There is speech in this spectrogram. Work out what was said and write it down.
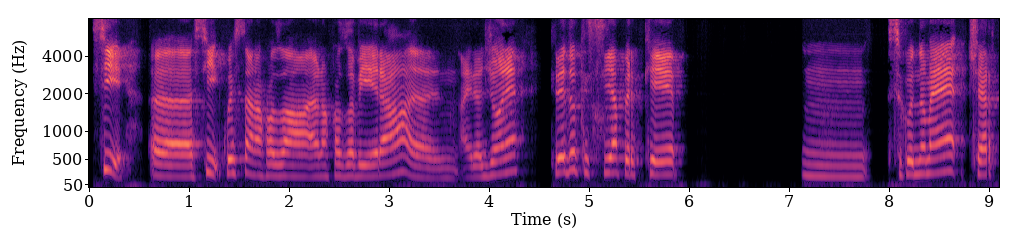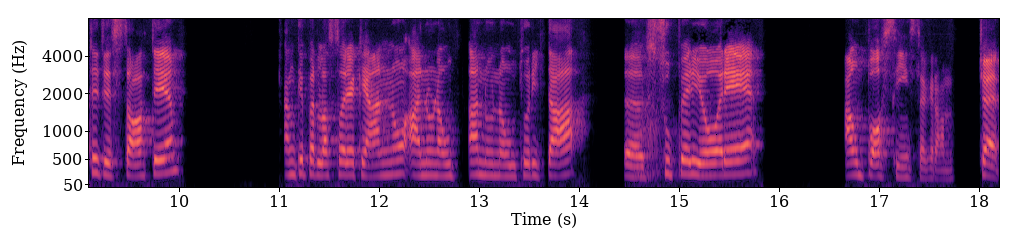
Sì, eh, sì, questa è una cosa, è una cosa vera, eh, hai ragione. Credo che sia perché, mh, mm, secondo me, certe testate, anche per la storia che hanno, hanno, una, hanno un'autorità eh, superiore a un post Instagram. Cioè,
